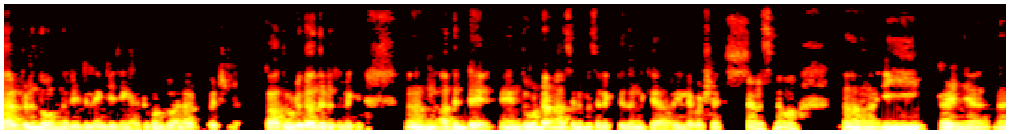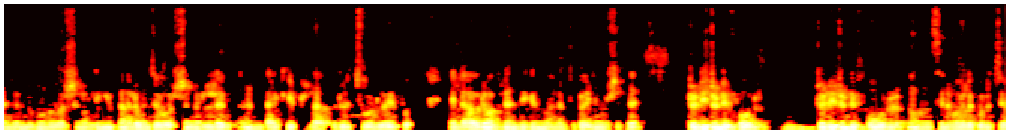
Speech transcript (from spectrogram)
താല്പര്യം തോന്നുന്ന രീതിയിൽ എൻഗേജിങ് ആയിട്ട് കൊണ്ടുപോകാൻ അവർക്ക് പറ്റില്ല. കാതോട് കാതരത്തിലേക്ക് അതിന്റെ എന്തുകൊണ്ടാണ് ആ സിനിമ സെലക്ട് ചെയ്തതെന്ന് എനിക്ക് അറിയില്ല. പക്ഷെ മലയാള സിനിമ ഈ കഴിഞ്ഞ രണ്ടു മൂന്ന് വർഷങ്ങൾ അല്ലെങ്കിൽ നാലോ അഞ്ചോ വർഷങ്ങളിൽ ഉണ്ടാക്കിയിട്ടുള്ള ഒരു ചുവടുവയ്പ് എല്ലാവരും അഭിനന്ദിക്കുന്നതാണ് ഇപ്പൊ കഴിഞ്ഞ വർഷത്തെ twenty twenty four twenty twenty four സിനിമകളെ കുറിച്ച്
